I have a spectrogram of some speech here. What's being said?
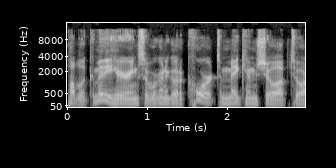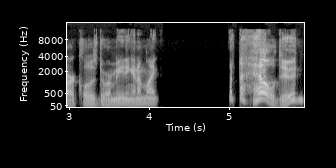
public committee hearing so we're going to go to court to make him show up to our closed door meeting and i'm like What the hell, dude?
